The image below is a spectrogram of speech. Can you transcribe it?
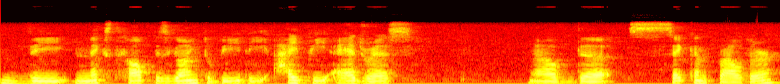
the next hop is going to be the IP address of the second router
